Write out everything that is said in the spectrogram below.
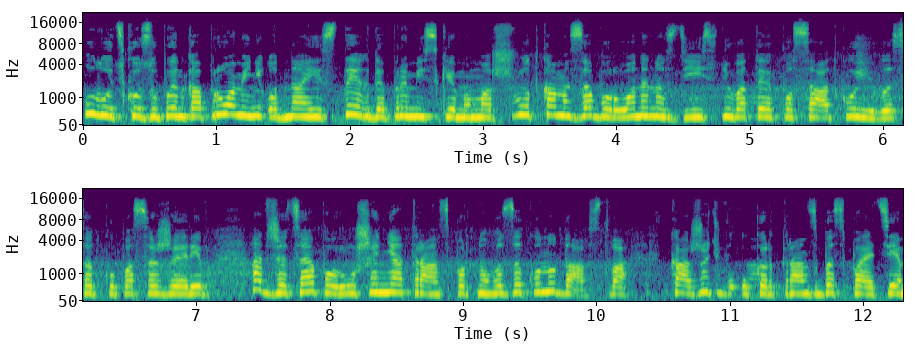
У Луцьку зупинка Промінь одна із тих, де приміським маршруткам заборонено здійснювати посадку і висадку пасажирів, адже це порушення транспортного законодавства, кажуть в Укртрансбезпеці.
